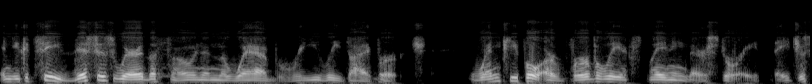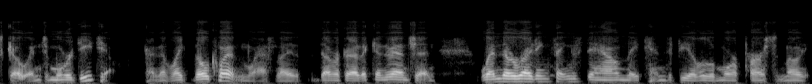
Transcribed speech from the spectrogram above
And you could see this is where the phone and the web really diverge. When people are verbally explaining their story, they just go into more detail kind of like Bill Clinton last night at the Democratic Convention. When they're writing things down, they tend to be a little more parsimonious.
